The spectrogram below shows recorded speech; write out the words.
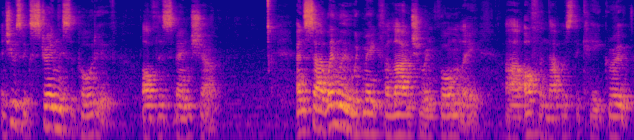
and she was extremely supportive of this venture. And so when we would meet for lunch or informally, uh, often that was the key group.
